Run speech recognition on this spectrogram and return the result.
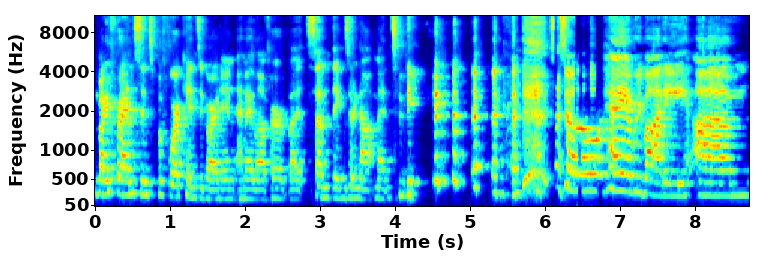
my friend since before kindergarten and I love her, but some things are not meant to be. so hey everybody. Um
